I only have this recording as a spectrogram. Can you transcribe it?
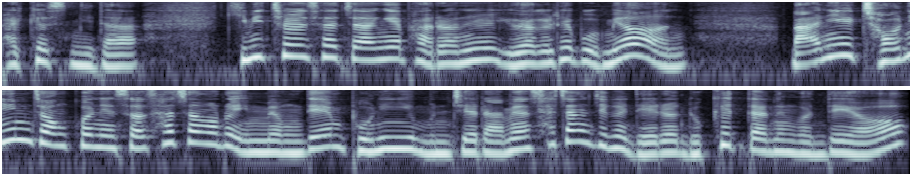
밝혔습니다. 김희철 사장의 발언을 요약을 해보면 만일 전임 정권에서 사장으로 임명된 본인이 문제라면 사장직을 내려놓겠다는 건데요.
